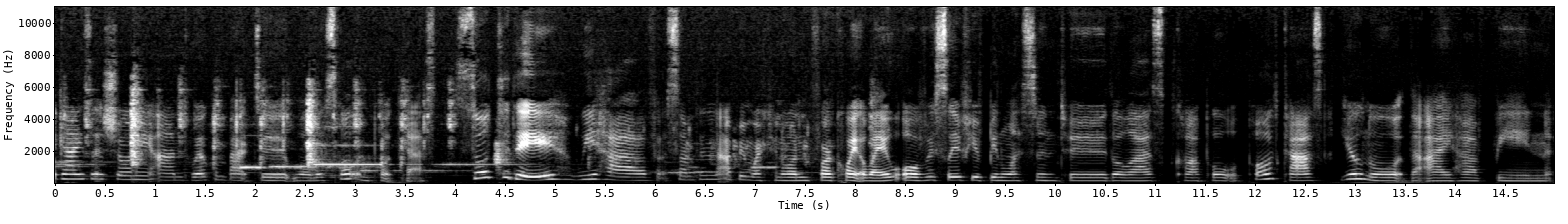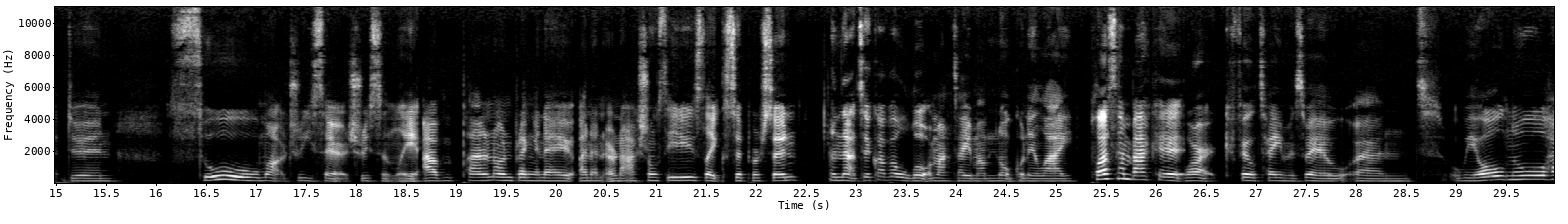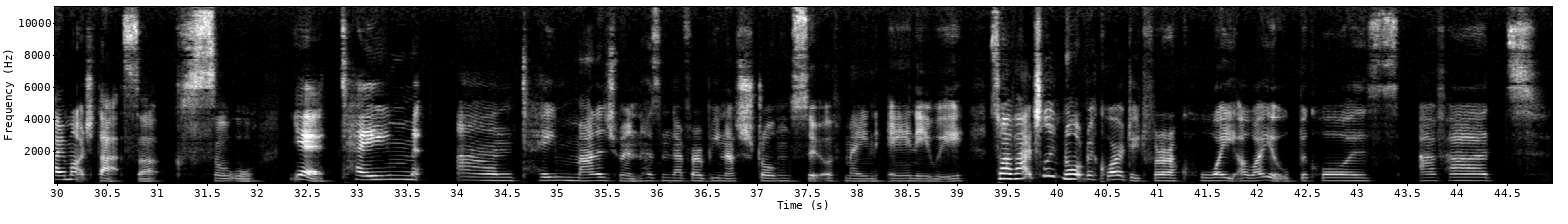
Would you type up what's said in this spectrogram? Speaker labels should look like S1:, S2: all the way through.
S1: Hi guys, it's Shawnee and welcome back to Lolly Scotland podcast. So today we have something that I've been working on for quite a while. Obviously, if you've been listening to the last couple of podcasts, you'll know that I have been doing so much research recently. I'm planning on bringing out an international series like super soon. And that took up a lot of my time, I'm not going to lie. Plus, I'm back at work full time as well, and we all know how much that sucks. So, yeah, time and time management has never been a strong suit of mine anyway. So, I've actually not recorded for quite a while because I've had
